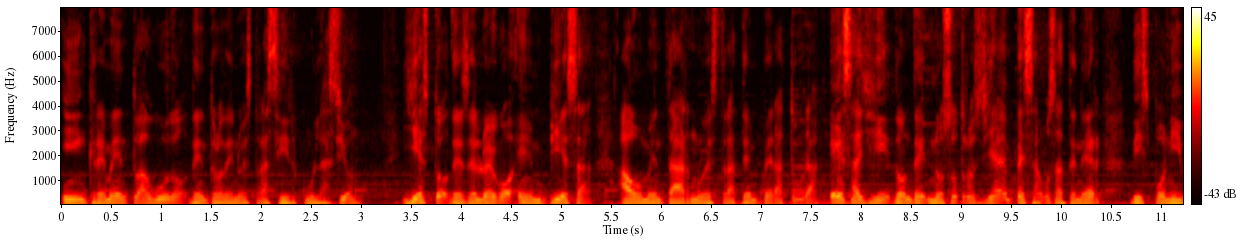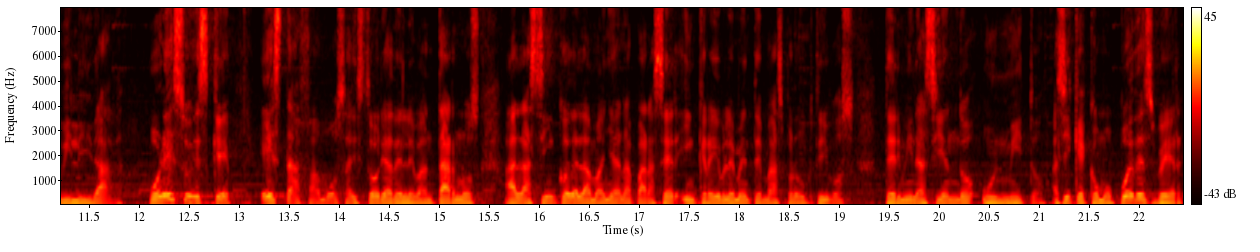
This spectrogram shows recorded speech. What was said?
incremento agudo dentro de nuestra circulación. Y esto desde luego empieza a aumentar nuestra temperatura. Es allí donde nosotros ya empezamos a tener disponibilidad. Por eso es que esta famosa historia de levantarnos a las 5 de la mañana para ser increíblemente más productivos termina siendo un mito. Así que como puedes ver,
